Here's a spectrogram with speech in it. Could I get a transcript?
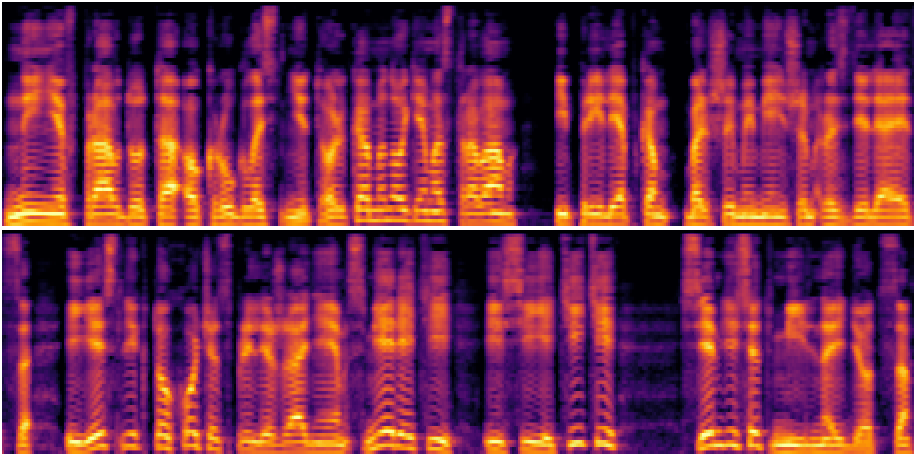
Ныне вправду та округлость не только многим островам и прилепкам, большим и меньшим, разделяется, и если кто хочет с прилежанием смеряти и сиетити, 70 миль найдется.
